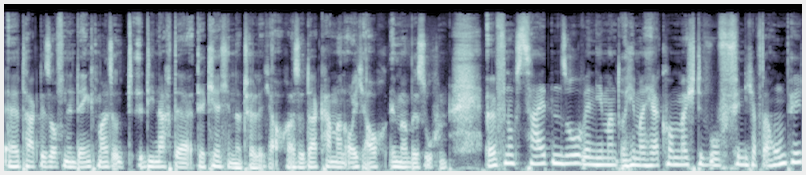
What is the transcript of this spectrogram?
äh, Tag des offenen Denkmals und die Nacht der, der Kirchen natürlich auch. Also da kann man euch auch immer besuchen. Öffnungszeiten so, wenn jemand hier mal herkommen möchte, wo finde ich auf der Homepage?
